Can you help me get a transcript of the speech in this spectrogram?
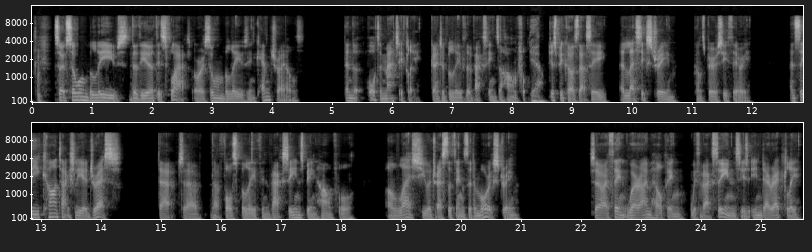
so if someone believes that the Earth is flat, or if someone believes in chemtrails, then they're automatically going to believe that vaccines are harmful. Yeah. just because that's a, a less extreme conspiracy theory, and so you can't actually address that uh, that false belief in vaccines being harmful unless you address the things that are more extreme. So I think where I'm helping with vaccines is indirectly,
